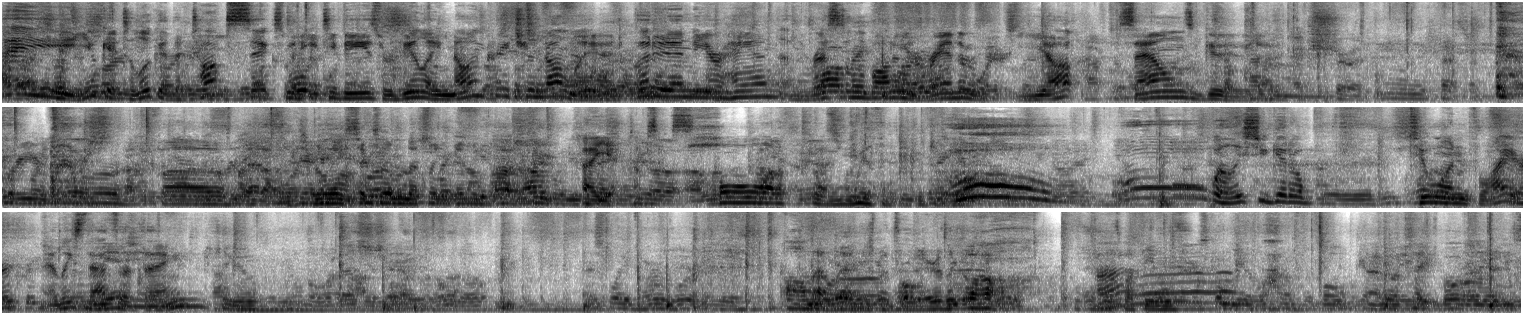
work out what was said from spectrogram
Hey, you get to look at the top six when ETBs reveal a non-creature non-land, put it into your hand, and the rest on the bottom is random words. Yup, sounds good. Extra. Three or four, five. There's only six of them. That's what you're getting. Uh, yeah, top six. Whole lot of rhythm. Oh, oh, well, at least you get a two-one flyer. At least that's a thing. There you. That's way burn work is. All that letters went in there. It's like, oh, that's my feelings. It's gonna be a lot of the bolt. You gonna take both already?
